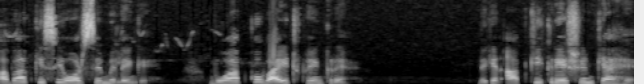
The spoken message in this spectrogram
अब आप किसी और से मिलेंगे वो आपको वाइट फेंक रहे हैं लेकिन आपकी क्रिएशन क्या है?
